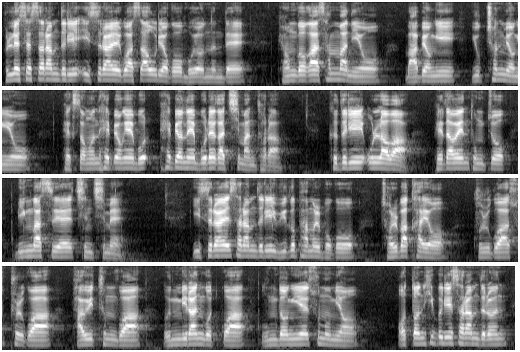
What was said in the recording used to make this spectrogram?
블레셋 사람들이 이스라엘과 싸우려고 모였는데 병거가 3만이요 마병이 6천 명이요 백성은 모, 해변의 모래같이 많더라. 그들이 올라와 베다웬 동쪽 믹마스에 진침해 이스라엘 사람들이 위급함을 보고 절박하여 굴과 수풀과 바위 틈과 은밀한 곳과 웅덩이에 숨으며 어떤 히브리 사람들은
